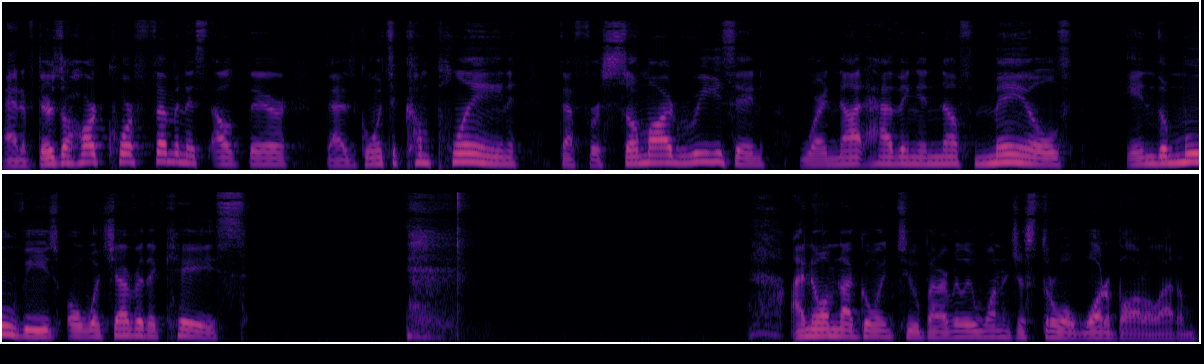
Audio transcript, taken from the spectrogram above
And if there's a hardcore feminist out there that is going to complain that for some odd reason we're not having enough males in the movies or whichever the case. I know I'm not going to, but I really want to just throw a water bottle at him.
